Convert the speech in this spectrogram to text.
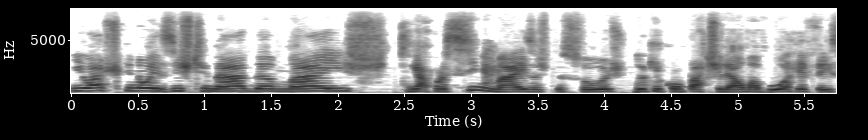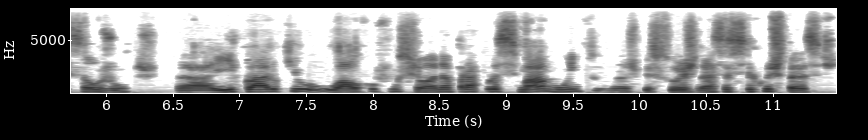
E eu acho que não existe nada mais que aproxime mais as pessoas do que compartilhar uma boa refeição juntos. Ah, e claro que o, o álcool funciona para aproximar muito né, as pessoas nessas circunstâncias.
